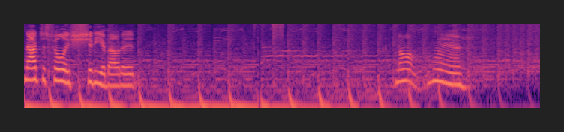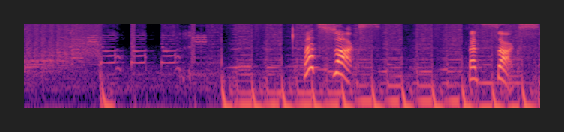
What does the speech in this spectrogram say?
not just feel really shitty about it. Not, eh. That sucks! That sucks.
